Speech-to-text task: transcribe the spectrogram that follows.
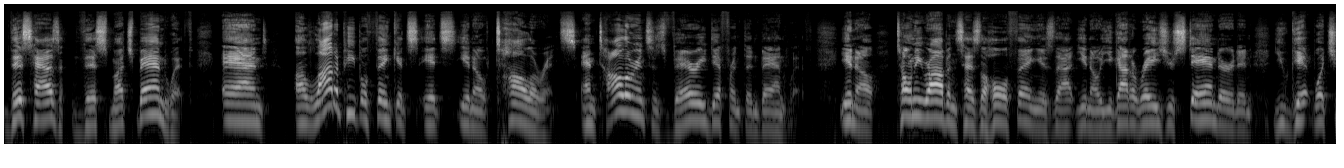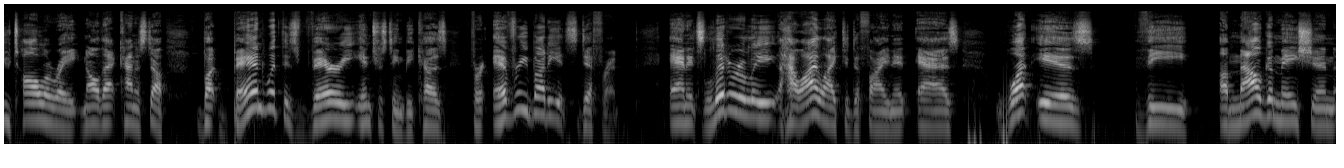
this has this much bandwidth. And a lot of people think it's it's you know tolerance and tolerance is very different than bandwidth you know tony robbins has the whole thing is that you know you got to raise your standard and you get what you tolerate and all that kind of stuff. But bandwidth is very interesting because for everybody it's different. And it's literally how i like to define it as what is the amalgamation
